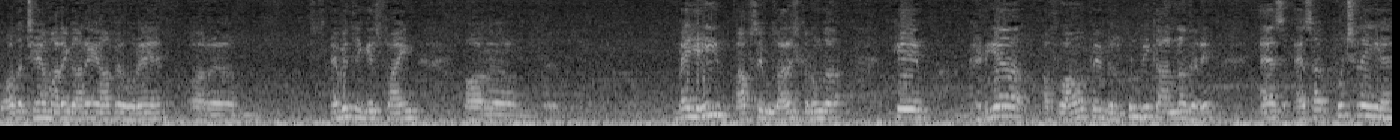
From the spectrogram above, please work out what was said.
बहुत अच्छे हमारे गाने यहाँ पे हो रहे हैं और एवरीथिंग इज़ फाइन और मैं यही आपसे गुजारिश करूँगा कि घटिया अफवाहों पे बिल्कुल भी कान ना धरें। ऐस, ऐसा कुछ नहीं है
